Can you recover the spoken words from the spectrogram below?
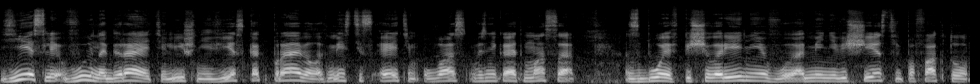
если вы набираете лишний вес, как правило, вместе с этим у вас возникает масса сбоев в пищеварении, в обмене веществ, и по факту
